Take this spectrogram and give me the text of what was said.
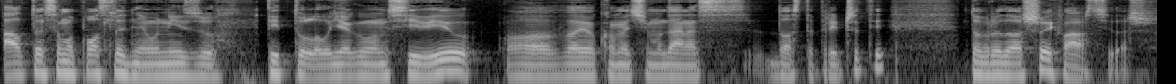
ali to je samo poslednja u nizu titula u njegovom CV-u, ovaj, o kome ćemo danas dosta pričati. Dobrodošao i hvala što si došao.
